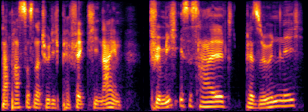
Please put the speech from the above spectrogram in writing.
da passt das natürlich perfekt hinein. Für mich ist es halt persönlich,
